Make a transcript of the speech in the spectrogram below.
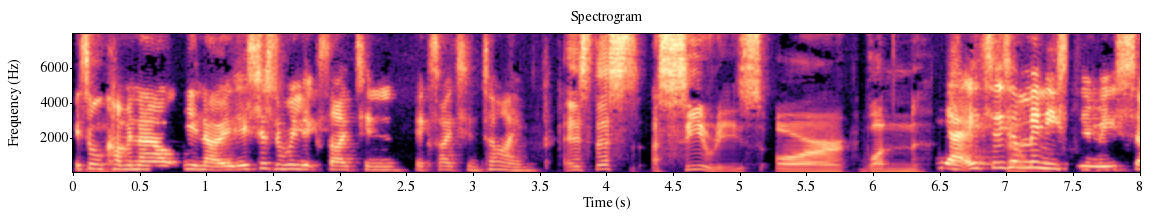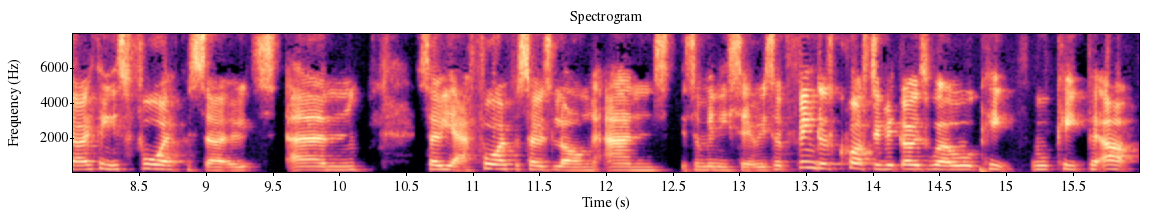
it's all coming out. You know, it's just a really exciting, exciting time. Is this a series or one? Yeah, it's it's a mini series, so I think it's four episodes. Um, so yeah, four episodes long, and it's a mini series. So fingers crossed, if it goes well, we'll keep we'll keep it up.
